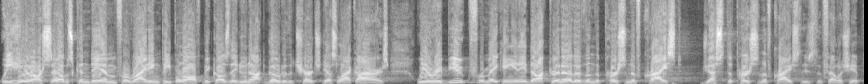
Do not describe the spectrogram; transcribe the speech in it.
We hear ourselves condemned for writing people off because they do not go to the church just like ours. We are rebuked for making any doctrine other than the person of Christ. Just the person of Christ is the fellowship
